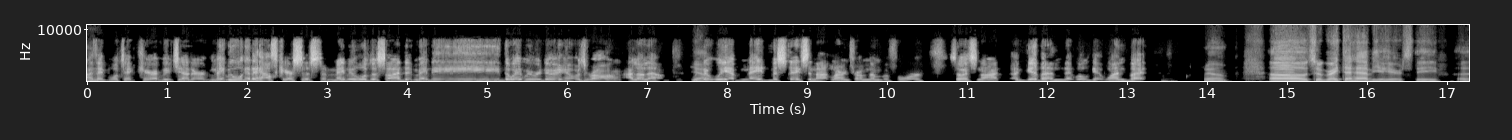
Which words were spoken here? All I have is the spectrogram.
I hmm. think we'll take care of each other. Maybe we'll get a healthcare system. Maybe we'll decide that maybe the way we were doing it was wrong. I don't know. Yeah. We have made mistakes and not learned from them before. So it's not a given that we'll get one, but yeah. Oh, so great to have you here, Steve. Uh,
